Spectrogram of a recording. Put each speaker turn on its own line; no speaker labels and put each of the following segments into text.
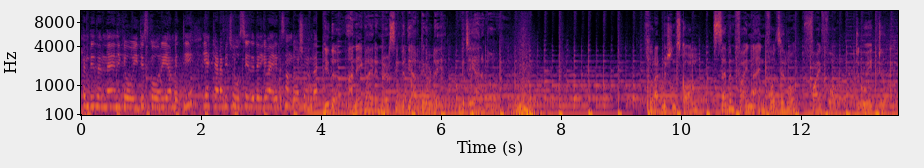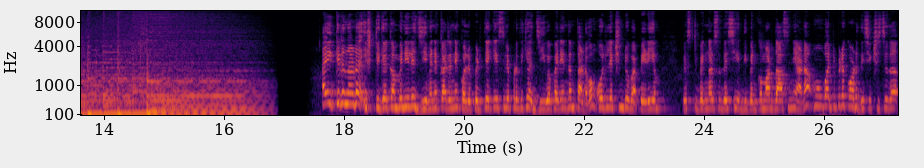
അറ്റംപ്റ്റിൽ തന്നെ എനിക്ക് O E T score ചെയ്യാൻ പറ്റി. ഈ അക്കാഡമി ചൂസ് ചെയ്തിട്ട് എനിക്ക് ഭയങ്കര സന്തോഷമുണ്ട്.
ഇത് അനേകായിരം നഴ്സിംഗ് വിദ്യാർത്ഥികളുടെ വിജയാനുഭവം. For admissions call seven five nine four zero five four two eight two
ഐക്യനാട് ഇഷ്ടിക കമ്പനിയിലെ ജീവനക്കാരനെ കൊലപ്പെടുത്തിയ കേസിലെ പ്രതിക്ക് ജീവപര്യന്തം തടവും ഒരു ലക്ഷം രൂപ പിഴയും. വെസ്റ്റ് ബംഗാൾ സ്വദേശി ദിപൻകുമാർ ദാസിനെയാണ് മൂവാറ്റുപുഴ കോടതി ശിക്ഷിച്ചത്.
